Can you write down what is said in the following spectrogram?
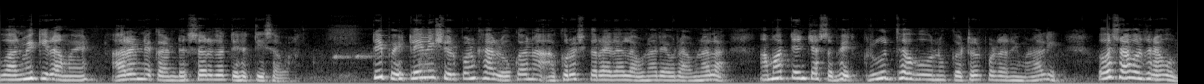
वाल्मिकी रामायण आरण्यकांड सर्ग तेहतीसावा. ती पेटलेली शिरपणखा लोकांना आक्रोश करायला लावणाऱ्या रावणाला अमात्यांच्या सभेत क्रुद्ध होऊन कठोरपणाने म्हणाली असावध राहून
